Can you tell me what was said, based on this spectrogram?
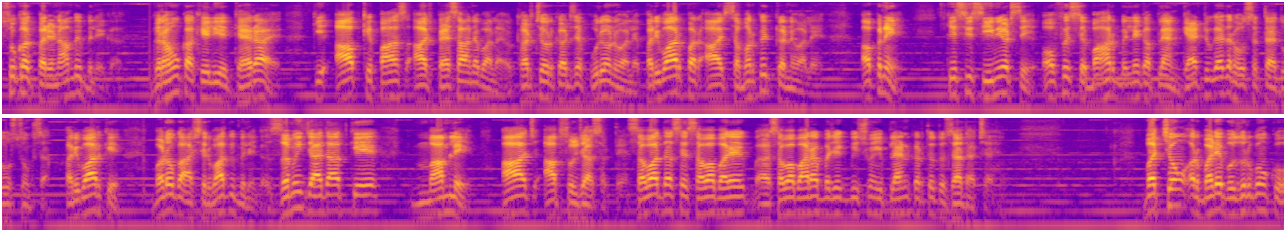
सुखद परिणाम भी मिलेगा। ग्रहों का खेल ये कह रहा है कि आपके पास आज पैसा आने वाला है खर्चे और कर्जे पूरे होने वाले परिवार पर आज समर्पित करने वाले हैं। अपने किसी सीनियर से, ऑफ़िस से बाहर मिलने का प्लान गेट टुगेदर हो सकता है दोस्तों के साथ। परिवार के बड़ों का आशीर्वाद भी मिलेगा। ज़मीन जायदाद के मामले आज आप सुलझा सकते हैं। सवा दस से सवा बारह सवा बारह बजे के बीच में ये प्लान करते हो तो ज़्यादा अच्छा है। बच्चों और बड़े बुज़ुर्गों को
